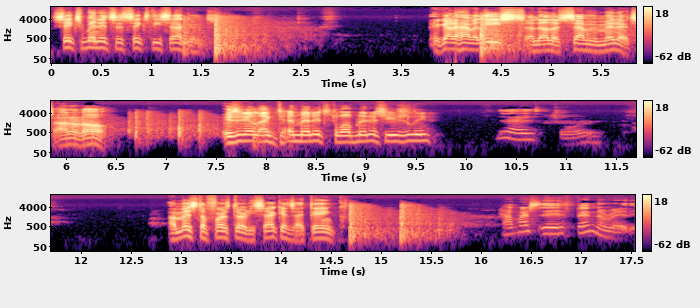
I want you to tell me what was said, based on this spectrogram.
Six minutes and sixty seconds. They gotta have at least another seven minutes. I don't know. Isn't it like ten minutes, twelve minutes usually? Yeah, it's short. I missed the first thirty seconds, I think. How much they spend already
